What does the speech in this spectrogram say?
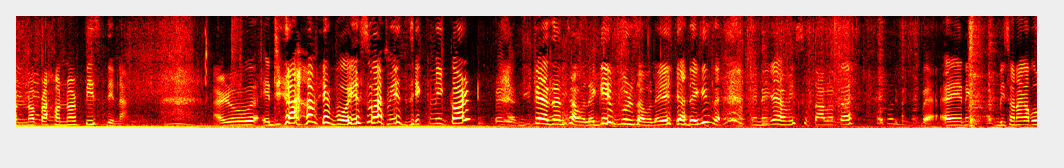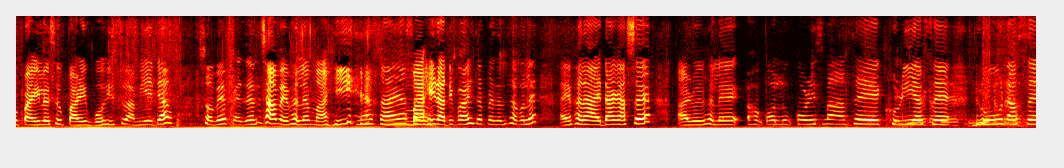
অন্নপ্ৰাশনৰ পিছদিনা। আৰু এতিয়া আমি বহিছোঁ আমি জিকমিকৰ প্ৰেজেণ্ট চাবলৈ গিফ্টবোৰ চাবলৈ। এয়া দেখিছে এনেকৈ আমি চোতালতে এনে বিচনা কাপোৰ পাৰি লৈছোঁ পাৰি বহিছোঁ। আমি এতিয়া চবে প্ৰেজেণ্ট চাম এইফালে মাহী। মাহী ৰাতিপুৱা আহিছে প্ৰেজেণ্ট চাবলৈ। এইফালে আইতাক আছে আৰু এইফালে সকলো কৰিশ্মা আছে খুৰী আছে ধুন আছে।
